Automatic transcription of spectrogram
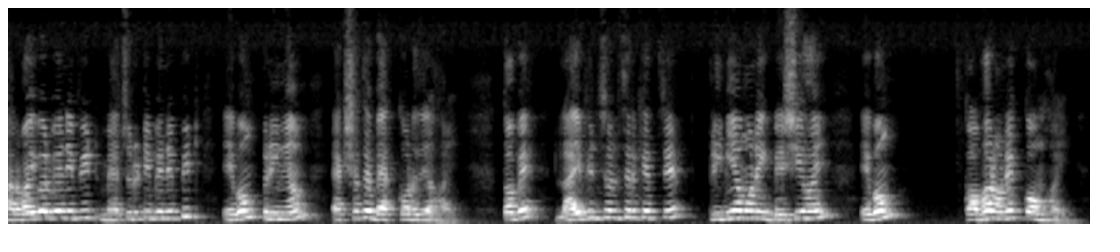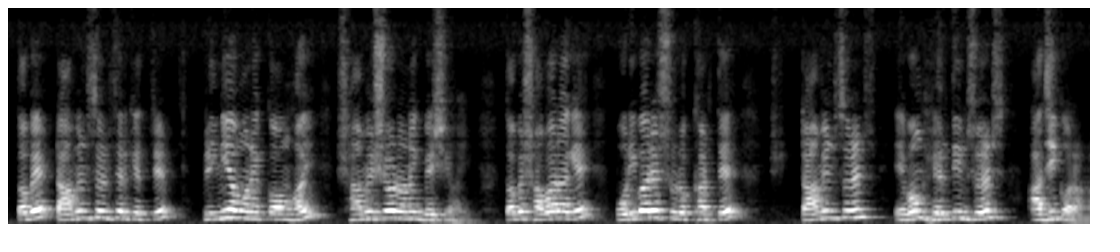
সার্ভাইভাল বেনিফিট ম্যাচুরিটি বেনিফিট এবং প্রিমিয়াম একসাথে ব্যাক করে দেওয়া হয়। তবে লাইফ ইন্স্যুরেন্সের ক্ষেত্রে প্রিমিয়াম অনেক বেশি হয় এবং কভার অনেক কম হয়। তবে টার্ম ইন্স্যুরেন্সের ক্ষেত্রে প্রিমিয়াম অনেক কম হয় সামেশর অনেক বেশি হয়। তবে সবার আগে পরিবারের সুরক্ষার্থে টার্ম ইন্স্যুরেন্স এবং হেলথ ইন্স্যুরেন্স আজই করান।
